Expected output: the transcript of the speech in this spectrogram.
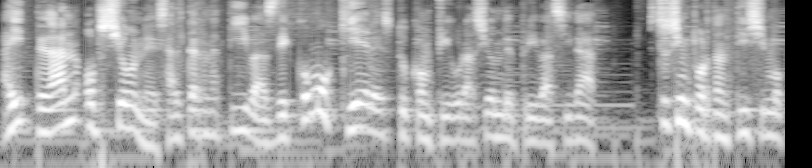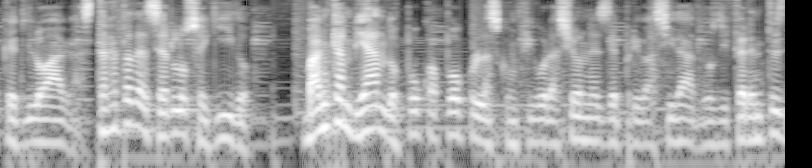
Ahí te dan opciones, alternativas de cómo quieres tu configuración de privacidad. Esto es importantísimo que lo hagas. Trata de hacerlo seguido. Van cambiando poco a poco las configuraciones de privacidad. Los diferentes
